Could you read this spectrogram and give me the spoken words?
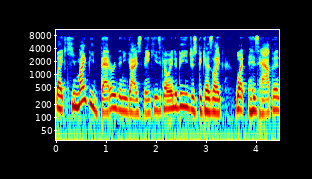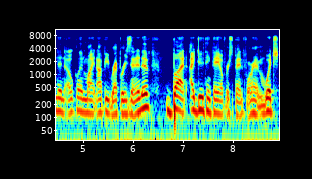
like he might be better than you guys think he's going to be, just because like what has happened in Oakland might not be representative. But I do think they overspend for him, which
